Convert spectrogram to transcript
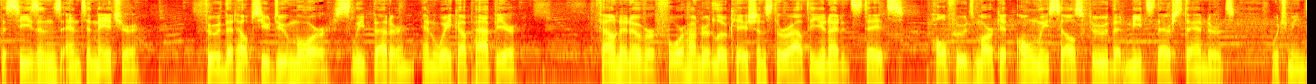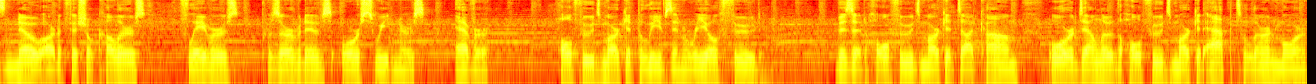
the seasons, and to nature. Food that helps you do more, sleep better, and wake up happier. Found in over 400 locations throughout the United States, Whole Foods Market only sells food that meets their standards, which means no artificial colors, flavors, preservatives, or sweeteners, ever. Whole Foods Market believes in real food. Visit WholeFoodsMarket.com or download the Whole Foods Market app to learn more.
